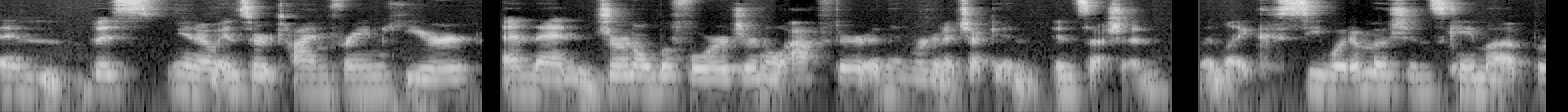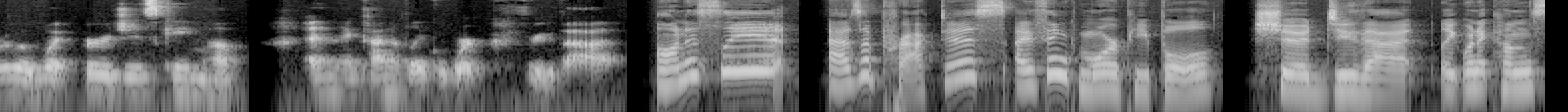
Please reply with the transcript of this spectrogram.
in this, you know, insert time frame here and then journal before, journal after, and then we're gonna check in in session and like see what emotions came up or what urges came up and then kind of like work through that. Honestly, as a practice, I think more people should do that. Like when it comes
